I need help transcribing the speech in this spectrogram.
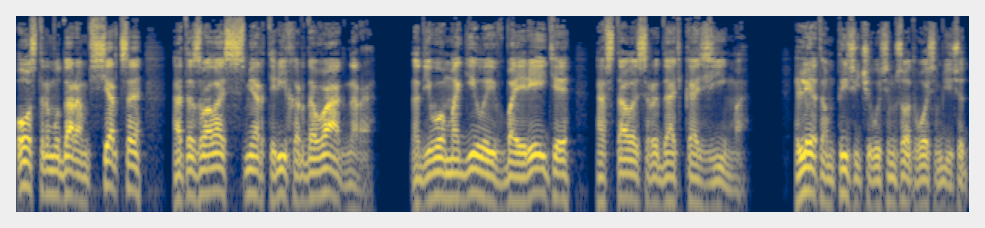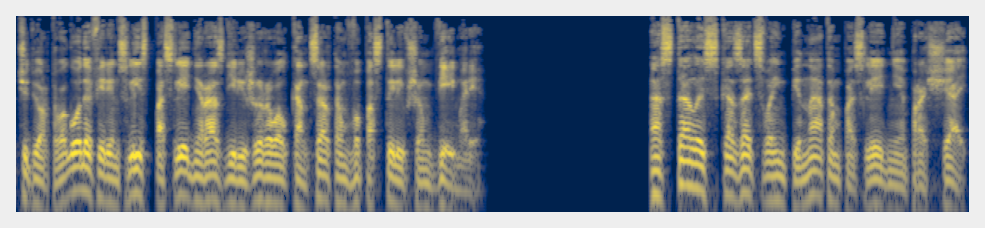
Острым ударом в сердце отозвалась смерть Рихарда Вагнера. Над его могилой в Байрейте осталась рыдать Казима. Летом 1884 года Ференц Лист последний раз дирижировал концертом в опостылевшем Веймаре. Осталось сказать своим пенатам последнее «прощай».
